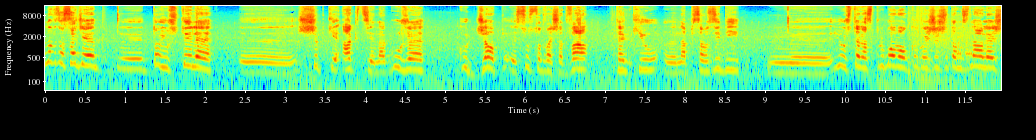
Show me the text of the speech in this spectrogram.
No w zasadzie y, to już tyle. Szybkie akcje na górze. Good job Su-122. Thank you, y, napisał Zibi. Y, Już teraz próbował kogoś jeszcze tam znaleźć,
